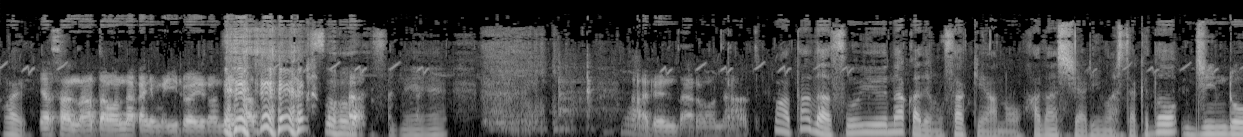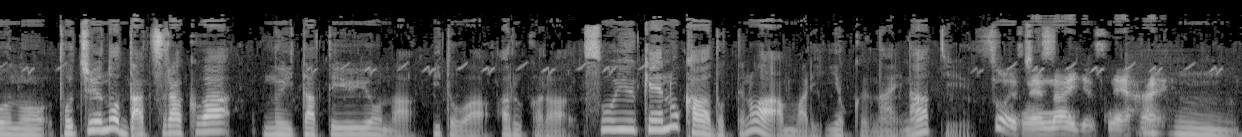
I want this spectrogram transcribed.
はい皆さんの頭の中にもいろいろネタ そうですね。があるんだろうなと。まあ、ただそういう中でもさっきあの話ありましたけど、人狼の途中の脱落は抜いたっていうような意図はあるから、そういう系のカードってのはあんまり良くないなっていう。そうですね、ないですね。はい。うん。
